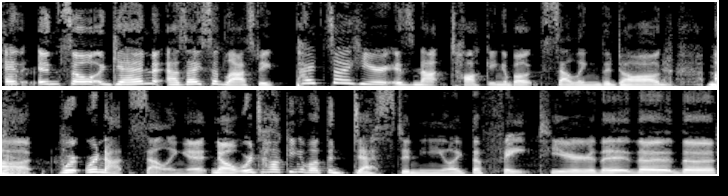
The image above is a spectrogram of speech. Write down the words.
And, and so again, as I said last week, Parza here is not talking about selling the dog. No. Uh, we're, we're not selling it. No, we're talking about the destiny, like the fate here, the, the, the,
